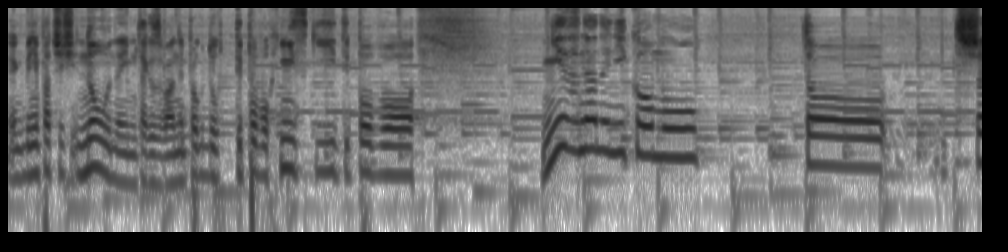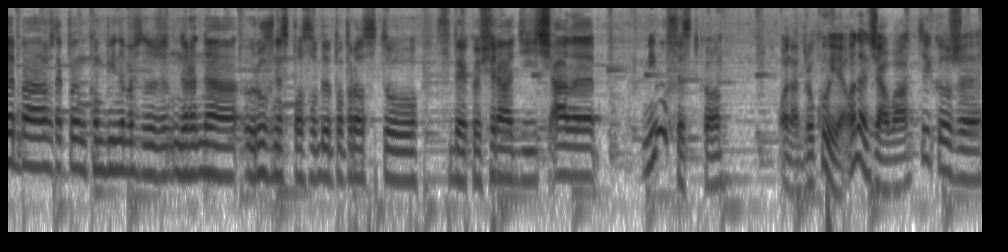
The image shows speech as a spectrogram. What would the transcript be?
jakby nie patrzeć no-name tak zwany, produkt typowo chiński, typowo nieznany nikomu, to trzeba, że tak powiem, kombinować na, na różne sposoby, po prostu sobie jakoś radzić, ale mimo wszystko ona drukuje, ona działa, tylko że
